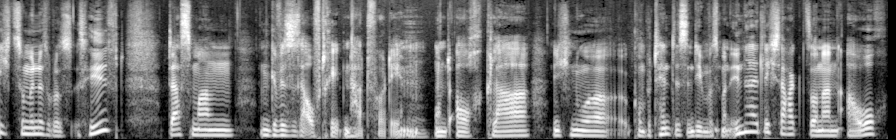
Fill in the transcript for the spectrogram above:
ich zumindest, oder es, es hilft, dass man ein gewisses Auftreten hat vor dem mhm. und auch klar nicht nur kompetent ist in dem, was man inhaltlich sagt, sondern auch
